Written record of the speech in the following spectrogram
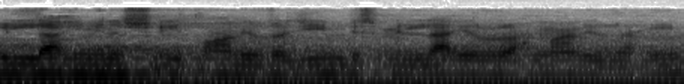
بالله من الشيطان الرجيم. بسم الله الرحمن الرحيم.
